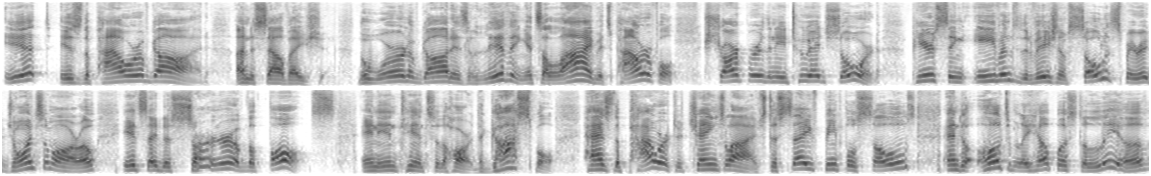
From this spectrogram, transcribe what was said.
It is the power of God unto salvation. The Word of God is living, it's alive, it's powerful, sharper than a two-edged sword, piercing even to the division of soul and spirit, joints and marrow. It's a discerner of the thoughts and intents of the heart. The gospel has the power to change lives, to save people's souls, and to ultimately help us to live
